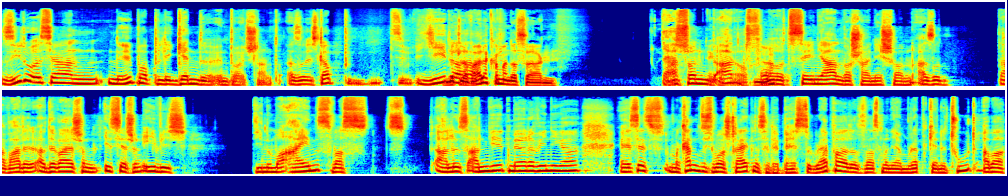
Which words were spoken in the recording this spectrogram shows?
Sido ist ja ein, eine Hip-Hop-Legende in Deutschland. Also ich glaube, jeder. Mittlerweile kann man das sagen. Ja, schon ah, auch, vor ne? zehn Jahren wahrscheinlich schon. Also da war der, der war ja schon, ist ja schon ewig die Nummer eins, was alles angeht, mehr oder weniger. Er ist jetzt, man kann sich darüber streiten, ist er der beste Rapper, das, was man ja im Rap gerne tut, aber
